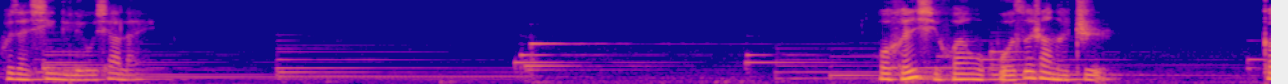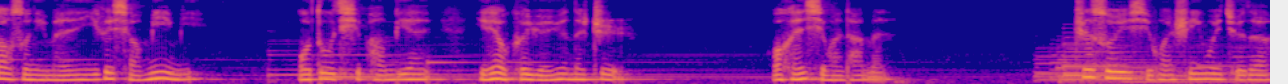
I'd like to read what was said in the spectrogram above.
会在心里留下来。我很喜欢我脖子上的痣。告诉你们一个小秘密，我肚脐旁边也有颗圆圆的痣。我很喜欢它们。之所以喜欢，是因为觉得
